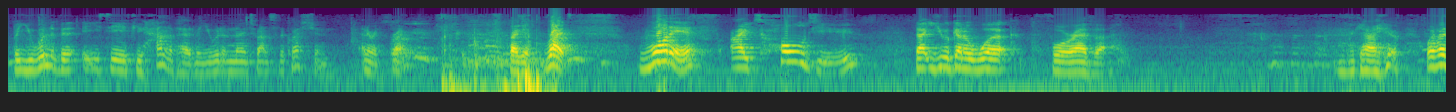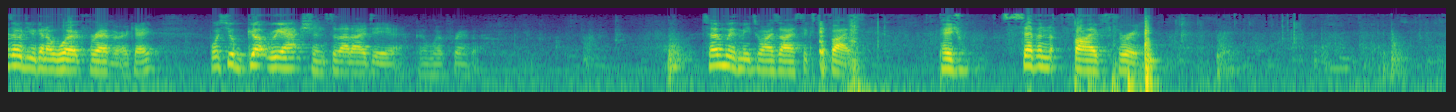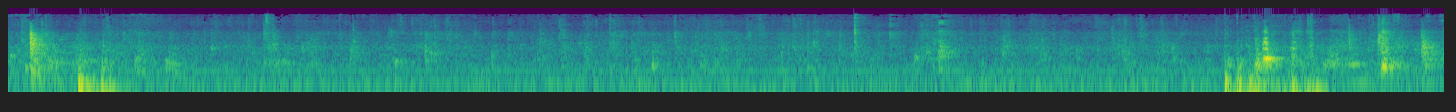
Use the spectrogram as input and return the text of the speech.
But you wouldn't have been, you see, if you hadn't have heard me, you wouldn't have known to answer the question. Anyway, right. Very good. Right. What if I told you that you were going to work forever? Okay. What if I told you you're going to work forever? Okay. What's your gut reaction to that idea? I'm going to work forever. Turn with me to Isaiah 65, page 753.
